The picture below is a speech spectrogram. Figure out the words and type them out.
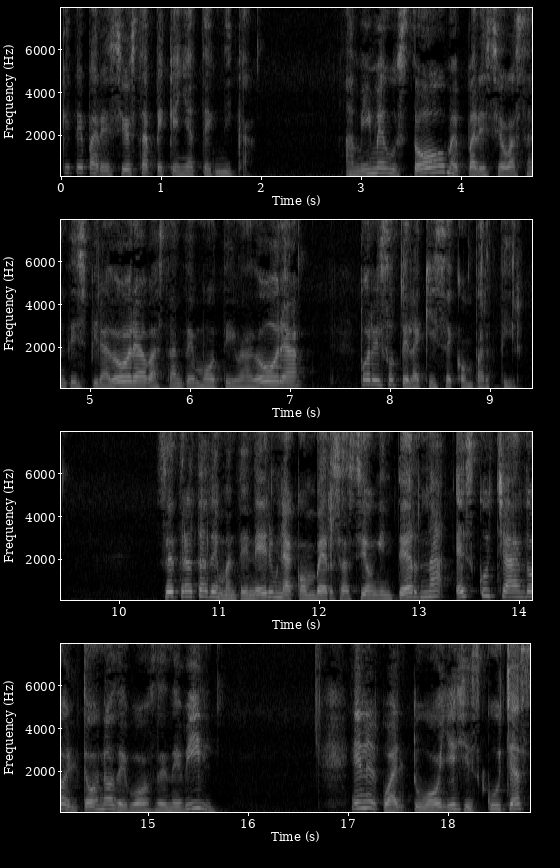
¿Qué te pareció esta pequeña técnica? A mí me gustó, me pareció bastante inspiradora, bastante motivadora, por eso te la quise compartir. Se trata de mantener una conversación interna escuchando el tono de voz de Neville, en el cual tú oyes y escuchas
